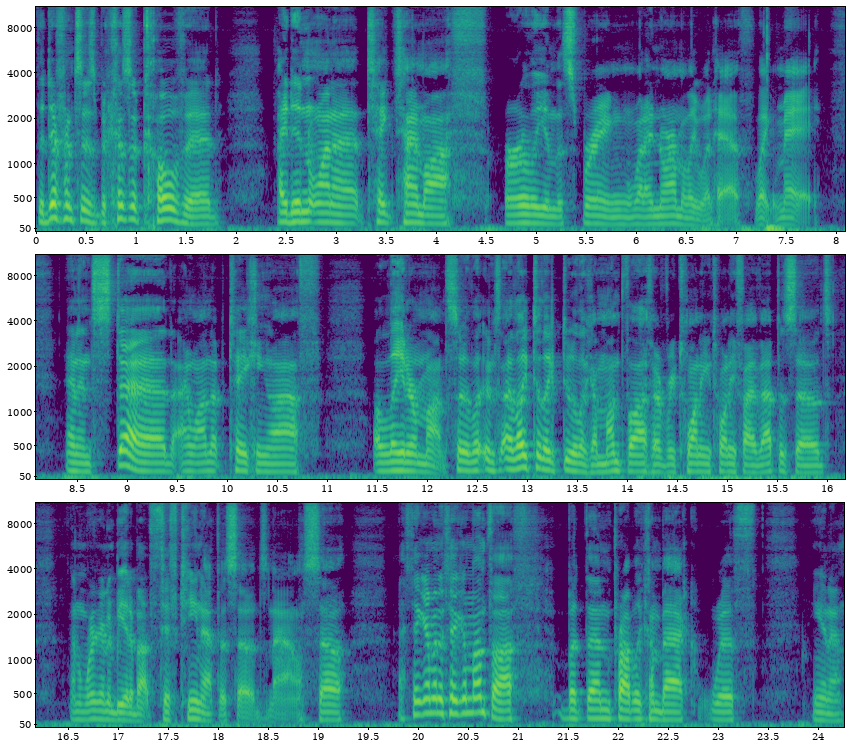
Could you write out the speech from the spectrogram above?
The difference is because of COVID, I didn't want to take time off early in the spring when I normally would have, like May. And instead, I wound up taking off a later month. So I like to like do like a month off every 20, 25 episodes, and we're going to be at about 15 episodes now. So I think I'm going to take a month off, but then probably come back with, you know,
